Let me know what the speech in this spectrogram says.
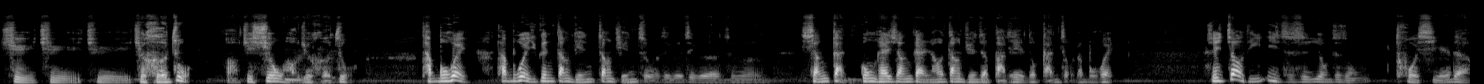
去去去去合作啊，去修好去合作。他不会，他不会去跟当权当权者这个这个这个相干，公开相干，然后当权者把这些人都赶走，他不会。所以教廷一直是用这种妥协的，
